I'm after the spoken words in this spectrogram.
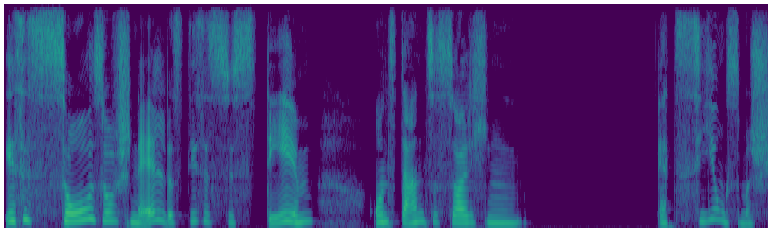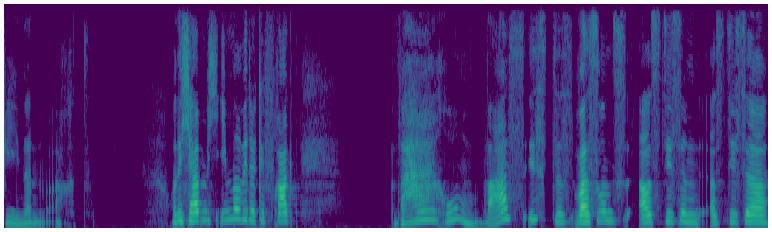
ist es so, so schnell, dass dieses System uns dann zu solchen Erziehungsmaschinen macht. Und ich habe mich immer wieder gefragt, warum? Was ist das, was uns aus, diesen, aus dieser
